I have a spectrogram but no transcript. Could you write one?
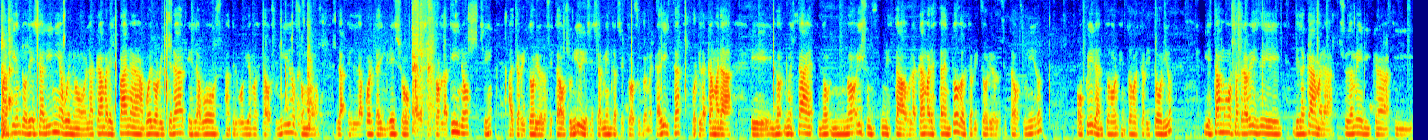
partiendo de esa línea, bueno, la Cámara Hispana, vuelvo a reiterar, es la voz ante el gobierno de Estados Unidos, somos la, puerta de ingreso para el sector latino, ¿sí? al territorio de los Estados Unidos y esencialmente al sector supermercadista, porque la Cámara eh, no, no, está, no, no es un, un, Estado, la Cámara está en todo el territorio de los Estados Unidos, opera en todo, en todo el territorio, y estamos a través de, la Cámara Sudamérica y,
